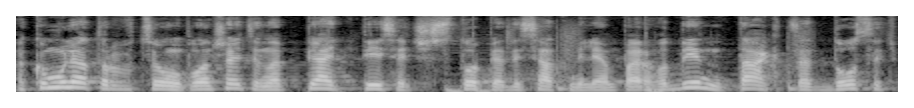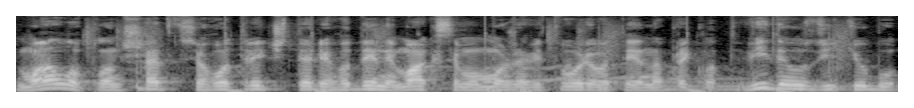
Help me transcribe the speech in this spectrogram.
Акумулятор в цьому планшеті на 5150 мАч. Так, це досить мало. Планшет всього 3-4 години максимум може відтворювати, наприклад, відео з YouTube.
